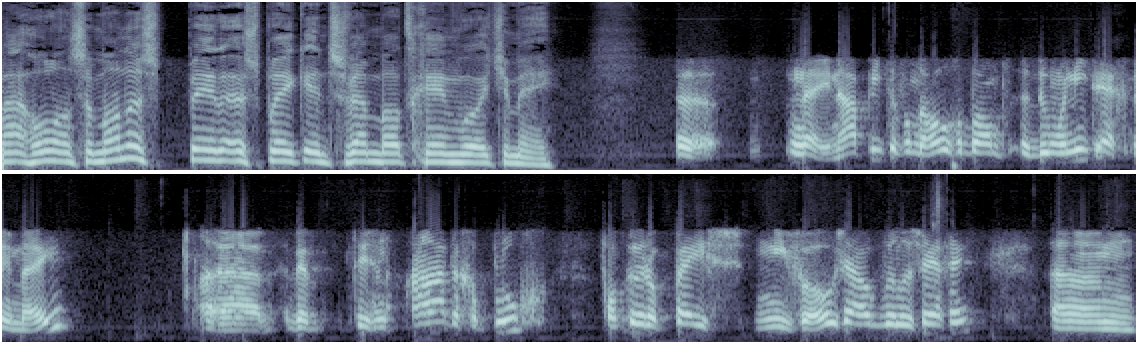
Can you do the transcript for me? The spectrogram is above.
Maar Hollandse mannen spelen, spreken in het zwembad geen woordje mee? Uh, nee, na Pieter van de Hogeband doen we niet echt meer mee. Uh, we, het is een aardige ploeg van Europees niveau, zou ik willen zeggen. Um,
